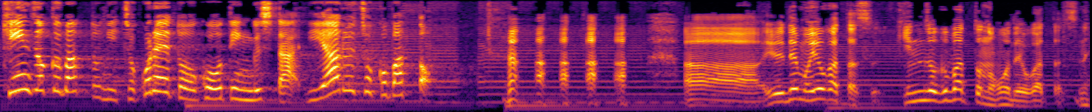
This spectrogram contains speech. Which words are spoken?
金属バットにチョコレートをコーティングしたリアルチョコバット。ああ、でもよかったです。金属バットの方でよかったですね。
